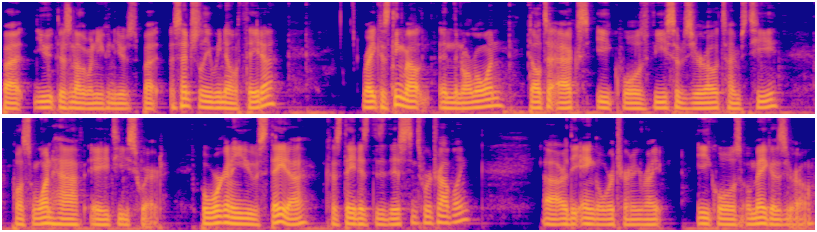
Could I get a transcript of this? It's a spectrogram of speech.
but you there's another one you can use. But essentially, we know theta, right? Because think about in the normal one, delta x equals v sub 0 times t plus 1 half at squared. But we're going to use theta, because theta is the distance we're traveling, uh, or the angle we're turning, right? Equals omega 0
